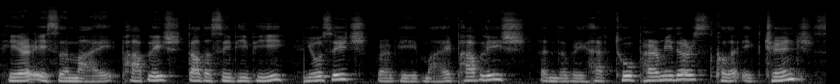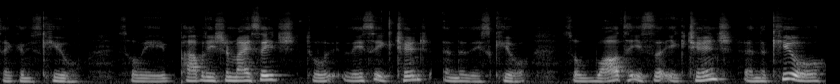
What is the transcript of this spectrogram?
Here is my publish.cpp usage will be my publish and we have two parameters called exchange, second is queue. So we publish a message to this exchange and this queue. So what is the exchange and the queue?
